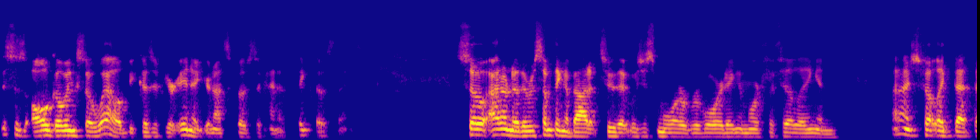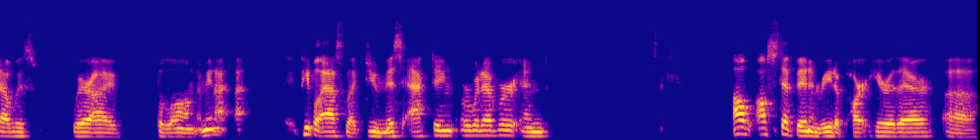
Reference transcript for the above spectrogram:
this is all going so well because if you're in it, you're not supposed to kind of think those things. So I don't know. There was something about it too that was just more rewarding and more fulfilling, and I, I just felt like that that was where I belong. I mean, I, I, people ask like, do you miss acting or whatever, and I'll I'll step in and read a part here or there uh,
